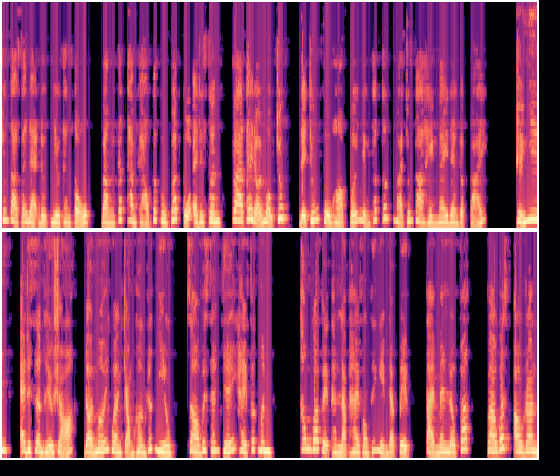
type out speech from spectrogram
chúng ta sẽ đạt được nhiều thành tựu bằng cách tham khảo các phương pháp của Edison và thay đổi một chút để chúng phù hợp với những thách thức mà chúng ta hiện nay đang gặp phải. Hiển nhiên, Edison hiểu rõ đổi mới quan trọng hơn rất nhiều so với sáng chế hay phát minh. Thông qua việc thành lập hai phòng thí nghiệm đặc biệt tại Menlo Park và West Orange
